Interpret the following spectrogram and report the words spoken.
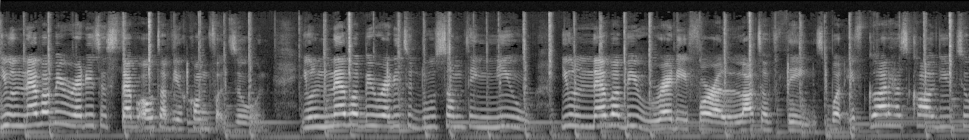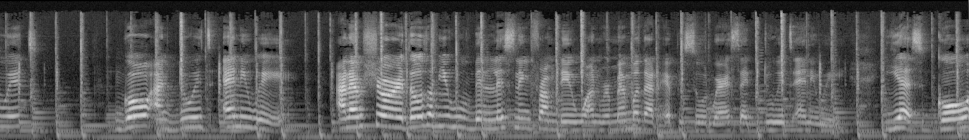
You'll never be ready to step out of your comfort zone. You'll never be ready to do something new. You'll never be ready for a lot of things. But if God has called you to it, go and do it anyway. And I'm sure those of you who've been listening from day one remember that episode where I said, do it anyway. Yes, go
